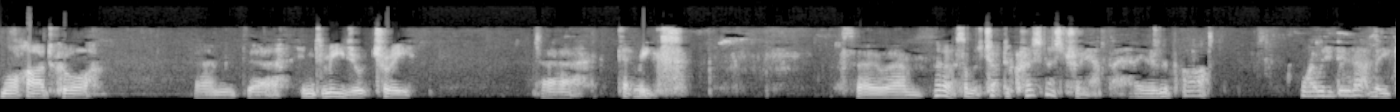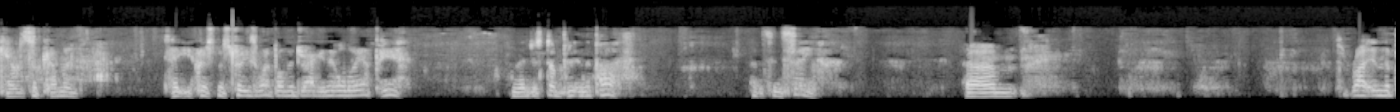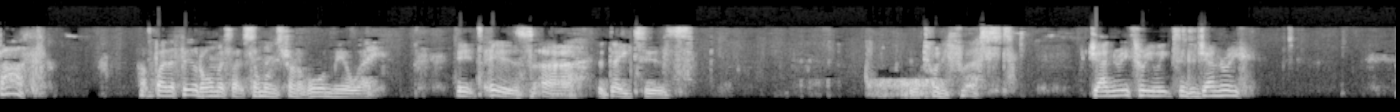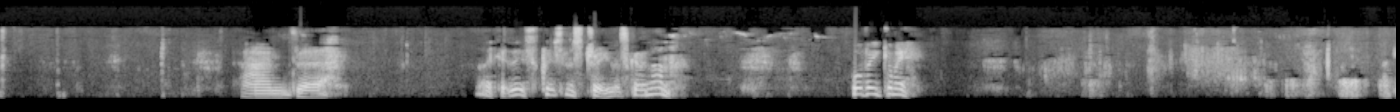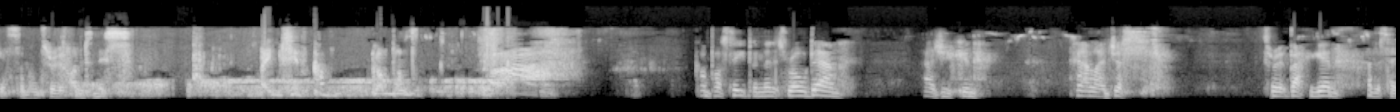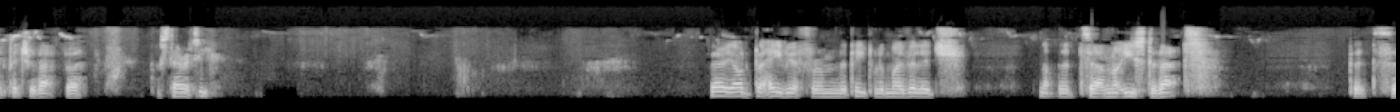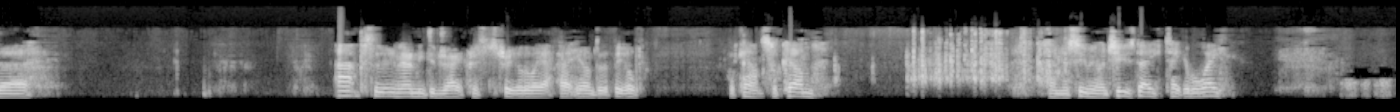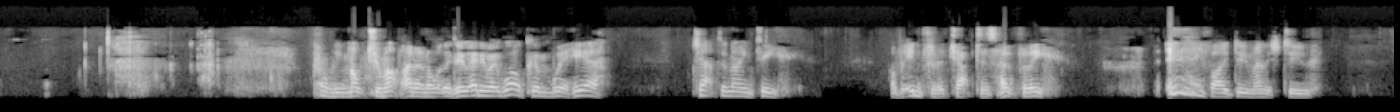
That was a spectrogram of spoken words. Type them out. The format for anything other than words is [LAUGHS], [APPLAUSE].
more hardcore and uh, intermediary uh, techniques. So, um, oh, someone's chucked a Christmas tree up there in the park. Why would you do that? The council come and take your Christmas trees, won't bother dragging it all the way up here, and then just dumping it in the path. That's insane. Um, it's right in the path, up by the field, almost like someone's trying to warn me away. It is, uh, the date is the 21st January, three weeks into January. And, uh, Look at this Christmas tree. What's going on? Wolfie, come here. I guess someone threw it onto this makeshift com- compost, ah! compost heap and then it's rolled down. As you can tell, I just threw it back again. I'll just take a picture of that for posterity. Very odd behaviour from the people of my village. Not that uh, I'm not used to that, but uh, absolutely no need to drag a Christmas tree all the way up out here onto the field. The council come, I'm assuming on Tuesday, take them away. Probably mulch them up. I don't know what they do. Anyway, welcome. We're here. Chapter 90 of infinite chapters, hopefully, [CLEARS THROAT] if I do manage to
